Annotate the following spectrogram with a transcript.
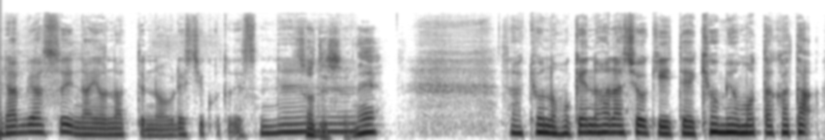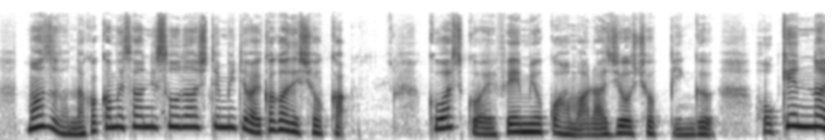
選びやすい内容になってるのは嬉しいことですね。そうですよ。ね。さあ今日の保険の話を聞いて興味を持った方、まずは中亀さんに相談してみてはいかがでしょうか。詳しくは FM 横浜ラジオショッピング保険ナ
